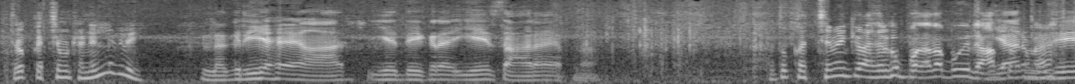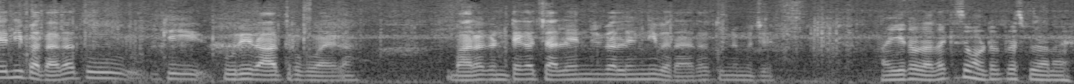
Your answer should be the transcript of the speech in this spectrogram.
तेरे को कच्चे में ठंडी नहीं लग रही? लग रही है यार ये देख रहा है ये सहारा है अपना। तो कच्चे में क्यों? तेरे को पता था पूरी रात यार। मुझे नहीं पता था तू कि पूरी रात रुकवाएगा। बारह घंटे का चैलेंज वैलेंज नहीं बताया था तूने मुझे। हाँ ये तो बताया था किसी होटल प्रेस पे जाना है।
